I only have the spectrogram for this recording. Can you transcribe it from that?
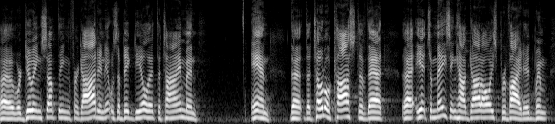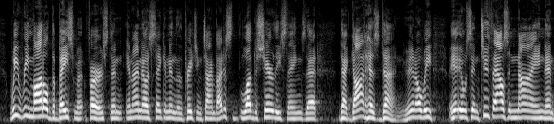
uh, we're doing something for God, and it was a big deal at the time. And, and the, the total cost of that, uh, it's amazing how God always provided. When we remodeled the basement first, and, and I know it's taken into the preaching time, but I just love to share these things that, that God has done. You know, we, it was in 2009, and,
